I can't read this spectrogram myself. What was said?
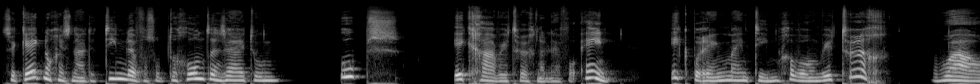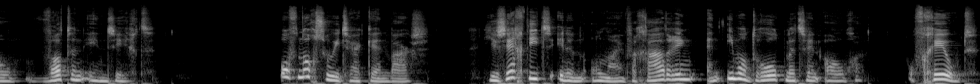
Ze keek nog eens naar de teamlevels op de grond en zei toen: Oeps, ik ga weer terug naar level 1. Ik breng mijn team gewoon weer terug. Wauw, wat een inzicht. Of nog zoiets herkenbaars. Je zegt iets in een online vergadering en iemand rolt met zijn ogen. Of geeuwt.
